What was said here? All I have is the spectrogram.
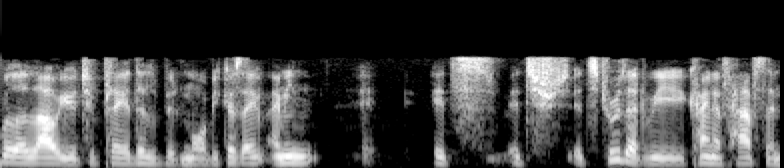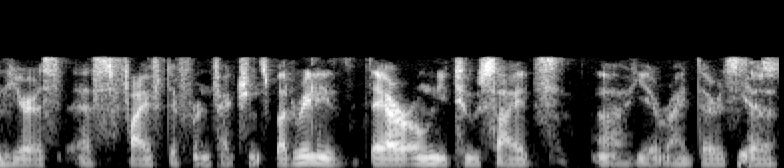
will allow you to play a little bit more because I, I mean it's it's it's true that we kind of have them here as as five different factions, but really there are only two sides uh, here, right? There's yes.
